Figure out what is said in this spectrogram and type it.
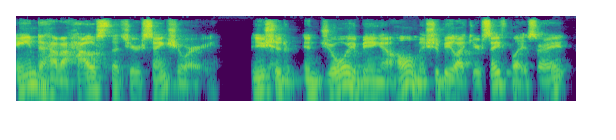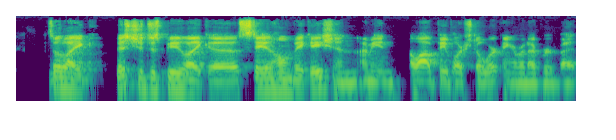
aim to have a house that's your sanctuary. You should enjoy being at home. It should be like your safe place, right? So like this should just be like a stay at home vacation. I mean, a lot of people are still working or whatever, but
